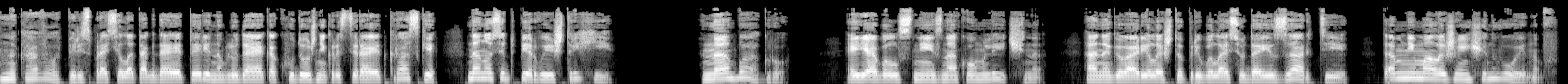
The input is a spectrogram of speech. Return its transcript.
«На кого?» — переспросила тогда Этери, наблюдая, как художник растирает краски, наносит первые штрихи. «На Багру. Я был с ней знаком лично. Она говорила, что прибыла сюда из Артии. Там немало женщин-воинов».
